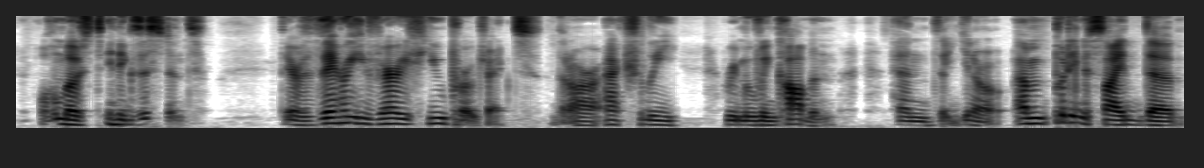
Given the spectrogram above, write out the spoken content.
almost inexistent. There are very, very few projects that are actually removing carbon. And, you know, I'm putting aside the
